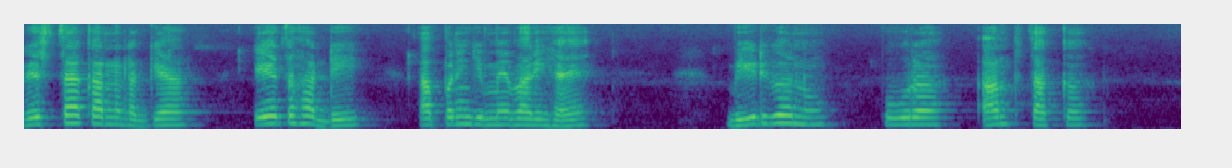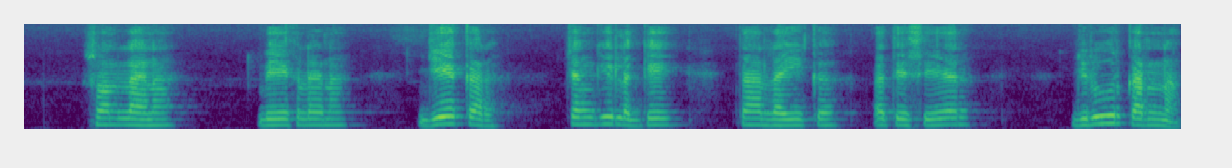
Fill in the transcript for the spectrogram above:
ਰਿਸ਼ਤਾ ਕਰਨ ਲੱਗਿਆ, ਇਹ ਤੁਹਾਡੀ ਆਪਣੀ ਜ਼ਿੰਮੇਵਾਰੀ ਹੈ। ਵੀਡੀਓ ਨੂੰ ਪੂਰਾ ਅੰਤ ਤੱਕ ਸੁਣ ਲੈਣਾ, ਵੇਖ ਲੈਣਾ। ਜੇਕਰ ਚੰਗੀ ਲੱਗੇ ਤਾਂ ਲਾਈਕ ਅਤੇ ਸ਼ੇਅਰ ਜ਼ਰੂਰ ਕਰਨਾ।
